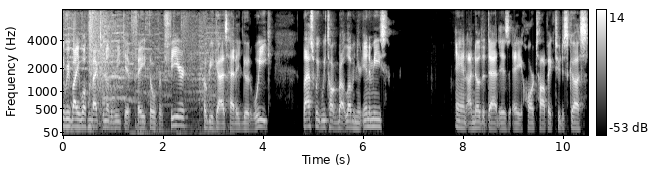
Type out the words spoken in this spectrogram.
everybody, welcome back to another week at Faith Over Fear. Hope you guys had a good week. Last week we talked about loving your enemies, and I know that that is a hard topic to discuss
